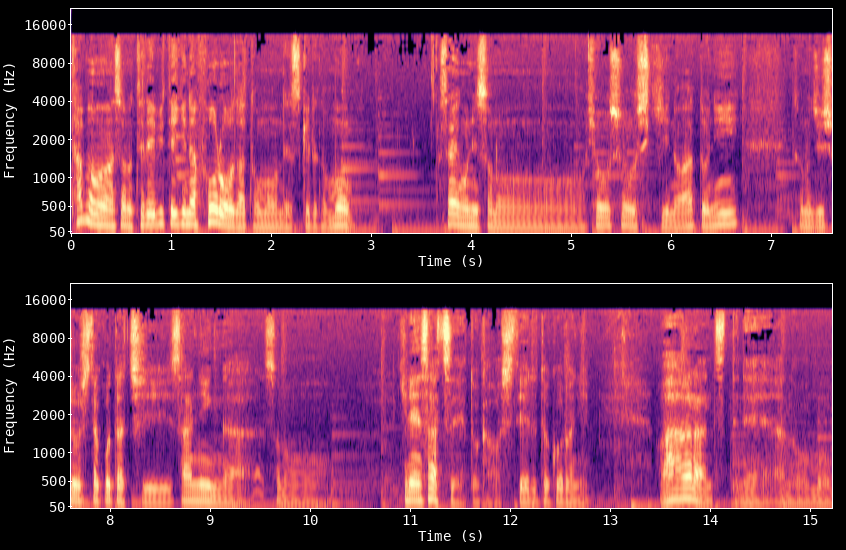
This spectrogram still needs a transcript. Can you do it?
多分はそのテレビ的なフォローだと思うんですけれども最後にその表彰式の後にその受賞した子たち3人がその記念撮影とかをしているところにわーなんつってねあのもう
